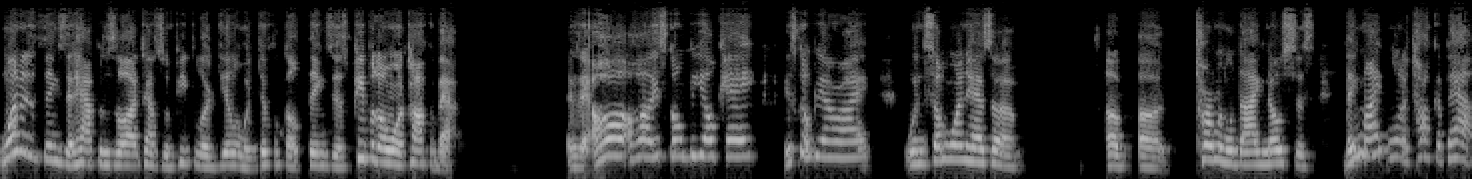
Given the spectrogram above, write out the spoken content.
one of the things that happens a lot of times when people are dealing with difficult things is people don't want to talk about it. They say, "Oh, oh, it's gonna be okay. It's gonna be all right." When someone has a a, a terminal diagnosis, they might want to talk about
